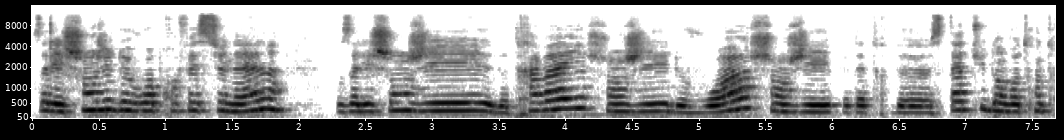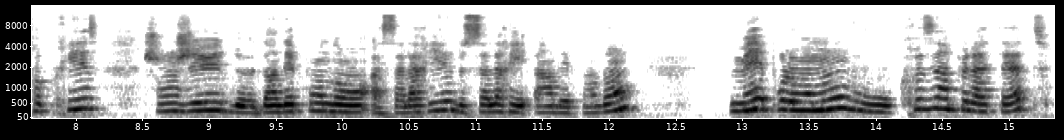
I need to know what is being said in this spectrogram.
Vous allez changer de voie professionnelle. Vous allez changer de travail, changer de voie, changer peut-être de statut dans votre entreprise, changer d'indépendant à salarié de salarié à indépendant. Mais pour le moment, vous creusez un peu la tête.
